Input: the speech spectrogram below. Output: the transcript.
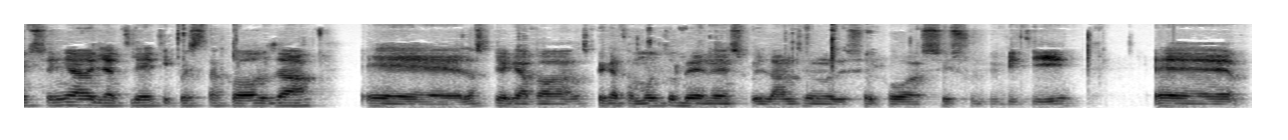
insegnare agli atleti questa cosa, e l'ha, spiegava, l'ha spiegata molto bene Squillante in uno dei suoi corsi sul BBT, eh,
